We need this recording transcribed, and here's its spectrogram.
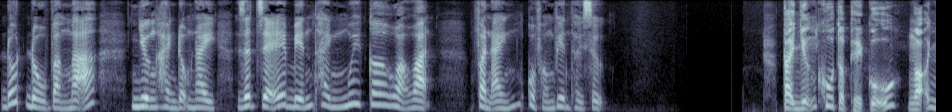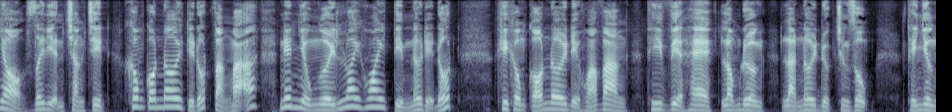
đốt đồ vàng mã, nhưng hành động này rất dễ biến thành nguy cơ hỏa hoạn. Phản ánh của phóng viên thời sự. Tại những khu tập thể cũ, ngõ nhỏ, dây điện chằng chịt, không có nơi để đốt vàng mã nên nhiều người loay hoay tìm nơi để đốt. Khi không có nơi để hóa vàng thì vỉa hè, lòng đường là nơi được trưng dụng. Thế nhưng,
